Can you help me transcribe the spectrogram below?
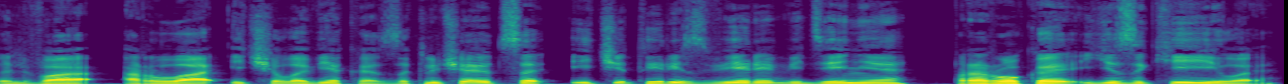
льва, орла и человека заключаются и четыре зверя видения пророка Езекиила,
